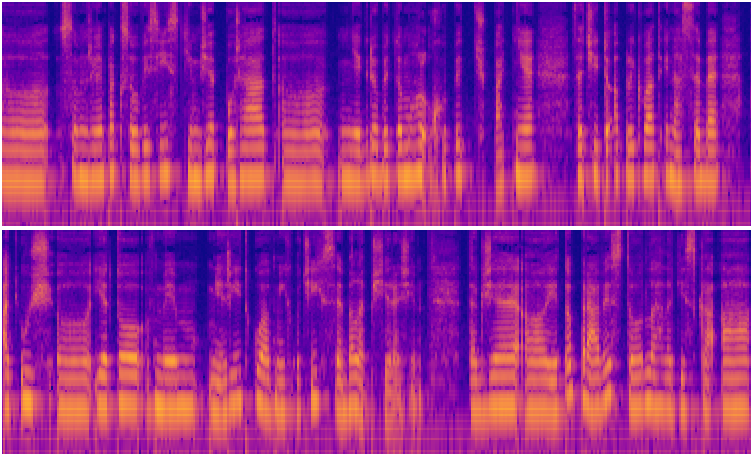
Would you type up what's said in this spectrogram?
uh, samozřejmě pak souvisí s tím, že pořád někdo by to mohl uchopit špatně, začít to aplikovat i na sebe, ať už uh, je to v mém měřítku a v mých očích sebe lepší režim. Takže uh, je to právě z tohohle hlediska a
